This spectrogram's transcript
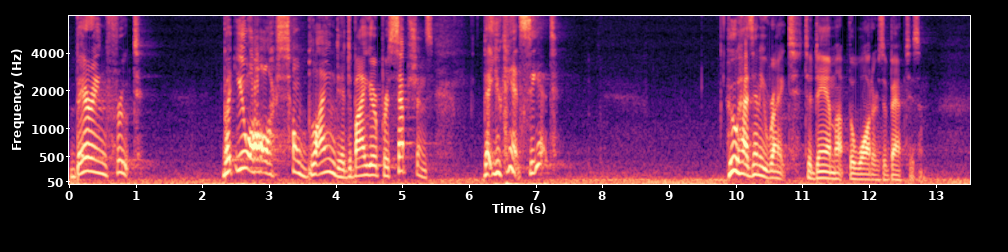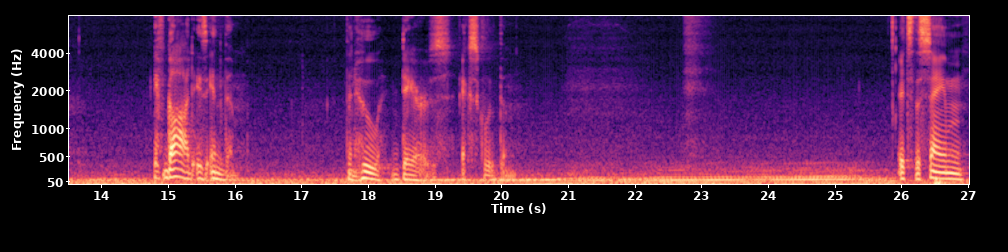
bearing fruit. But you all are so blinded by your perceptions that you can't see it? Who has any right to dam up the waters of baptism? If God is in them, then who dares exclude them? It's the same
